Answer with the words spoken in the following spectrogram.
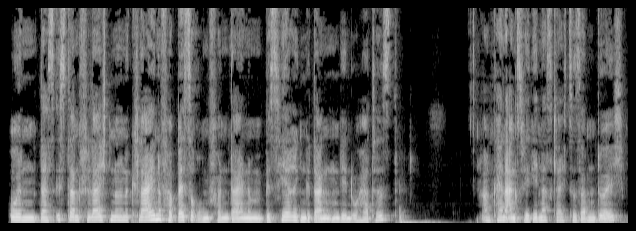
Und das ist dann vielleicht nur eine kleine Verbesserung von deinem bisherigen Gedanken, den du hattest. Und keine Angst, wir gehen das gleich zusammen durch.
